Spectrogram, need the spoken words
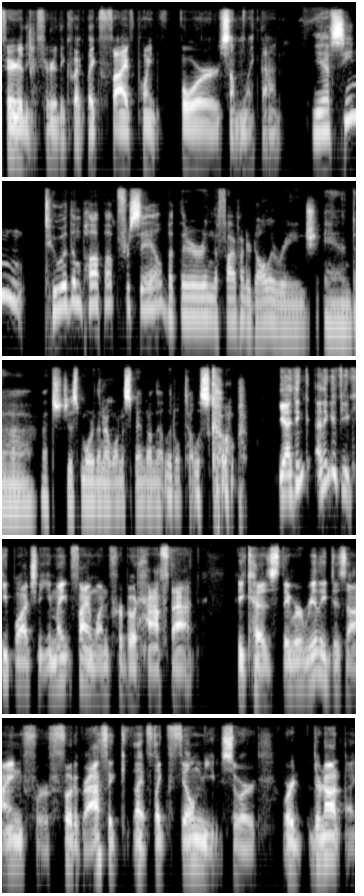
fairly fairly quick, like 5.4 or something like that. Yeah, I've seen two of them pop up for sale, but they're in the $500 range. And uh, that's just more than I want to spend on that little telescope. Yeah, I think I think if you keep watching it, you might find one for about half that because they were really designed for photographic like like film use or or they're not uh,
